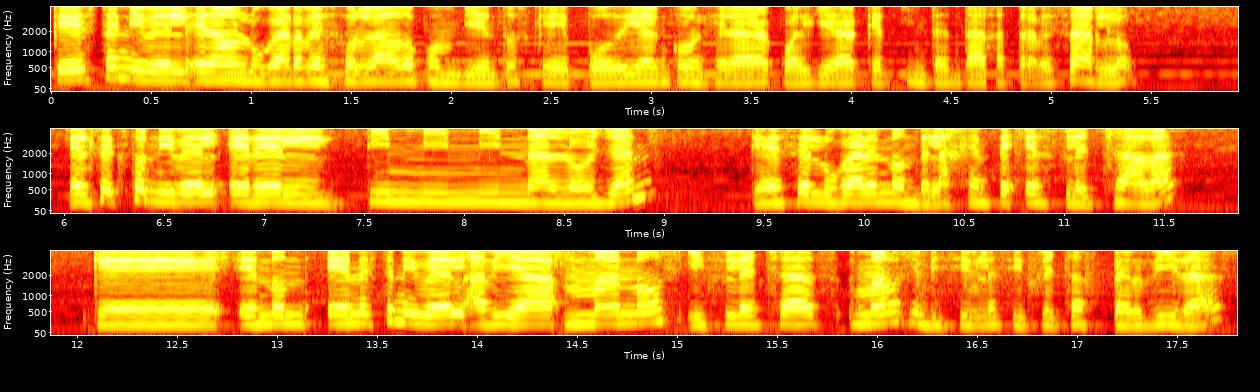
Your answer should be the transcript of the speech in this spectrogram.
que este nivel era un lugar desolado con vientos que podían congelar a cualquiera que intentara atravesarlo. El sexto nivel era el Timiminaloyan, que es el lugar en donde la gente es flechada, que en, don- en este nivel había manos y flechas, manos invisibles y flechas perdidas,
